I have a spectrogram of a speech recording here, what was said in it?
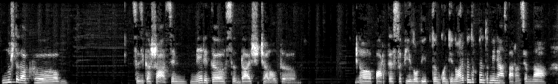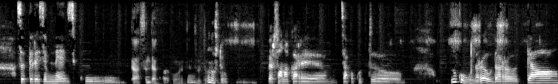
nu știu dacă să zic așa, se merită să dai și cealaltă uh, parte să fii lovit în continuare, pentru că pentru mine asta ar însemna să te resemnezi cu... Da, sunt de acord. Nu știu, persoana care ți-a făcut, uh, nu cu un rău, dar te-a,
